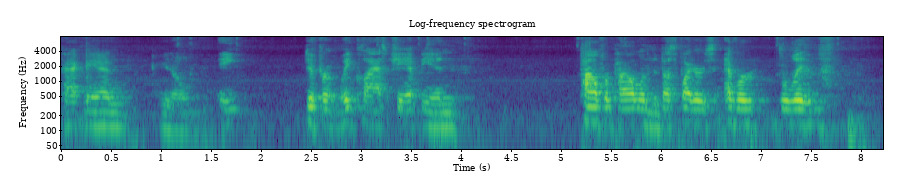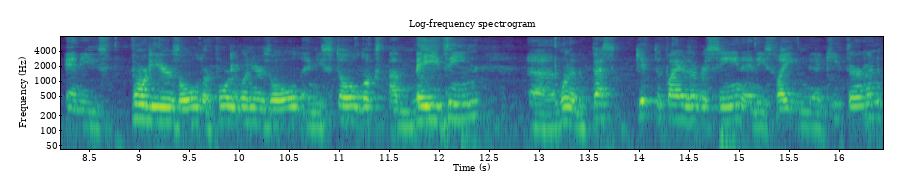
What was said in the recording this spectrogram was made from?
Pac-Man. You know, eight different weight class champion pound for pound, one of the best fighters ever to live. And he's 40 years old or 41 years old, and he still looks amazing. Uh, one of the best gifted fighters ever seen, and he's fighting uh, Keith Thurman,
